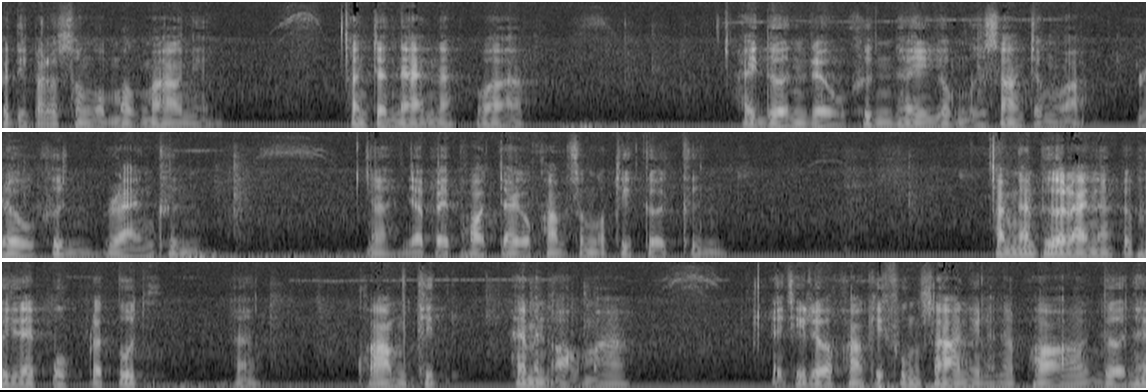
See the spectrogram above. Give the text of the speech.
ปฏิบัติแล้วสงบมากๆเนี่ยท่านจะแนะนะว่าให้เดินเร็วขึ้นให้ยกมือสร้างจังหวะเร็วขึ้น แรงขึ้นนะอย่าไปพอใจกับความสงบที่เกิดขึ้นทำงั้นเพื่ออะไรนะก็เพื่อจะได้ปลุกกระตุ้น ความคิดให้มันออกมาไอ้ที่เรียกว่าความคิดฟุ้งซ่านนี่แหละนะพอเดินให้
